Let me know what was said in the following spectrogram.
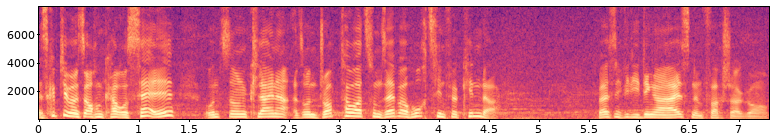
Es gibt übrigens auch ein Karussell und so ein kleiner, so ein Drop Tower zum selber hochziehen für Kinder. Ich weiß nicht, wie die Dinger heißen im Fachjargon.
